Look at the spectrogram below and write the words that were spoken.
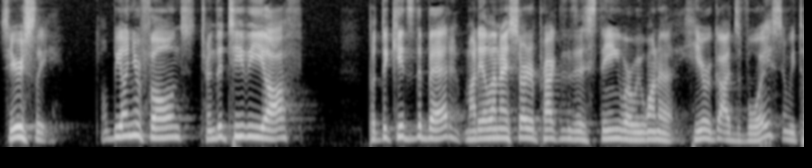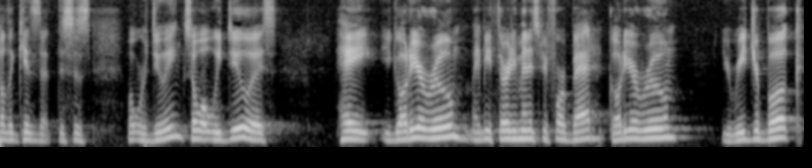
Seriously, don't be on your phones, turn the TV off, put the kids to bed. Mariela and I started practicing this thing where we want to hear God's voice, and we told the kids that this is what we're doing. So, what we do is, hey, you go to your room, maybe 30 minutes before bed, go to your room, you read your book,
